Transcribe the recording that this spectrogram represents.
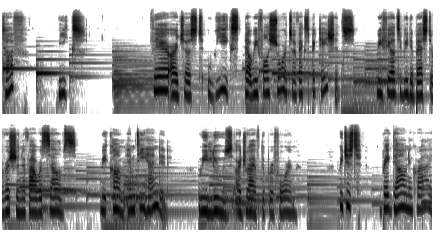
tough weeks. There are just weeks that we fall short of expectations. We fail to be the best version of ourselves. We come empty handed. We lose our drive to perform. We just break down and cry.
